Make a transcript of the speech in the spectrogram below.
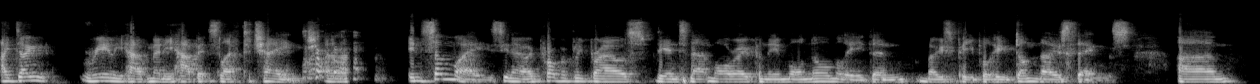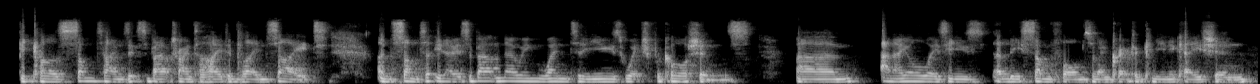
I don't really have many habits left to change. Uh, in some ways, you know, I probably browse the internet more openly and more normally than most people who've done those things. Um, because sometimes it's about trying to hide in plain sight, and sometimes you know it's about knowing when to use which precautions. Um, and I always use at least some forms of encrypted communication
